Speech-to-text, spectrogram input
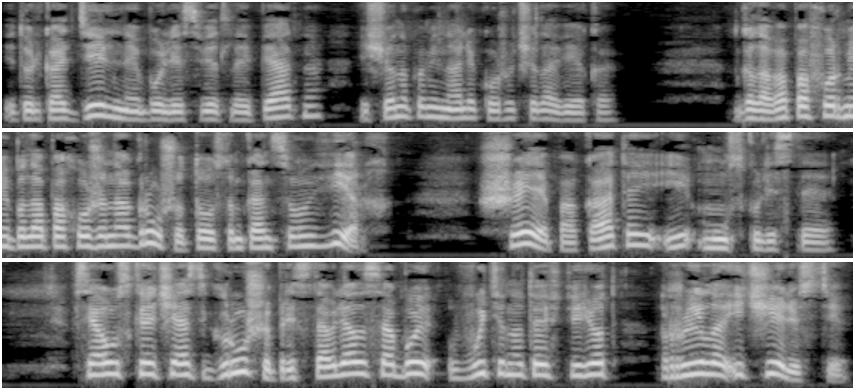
и только отдельные, более светлые пятна еще напоминали кожу человека. Голова по форме была похожа на грушу, толстым концом вверх, шея покатая и мускулистая. Вся узкая часть груши представляла собой вытянутое вперед рыло и челюсти.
